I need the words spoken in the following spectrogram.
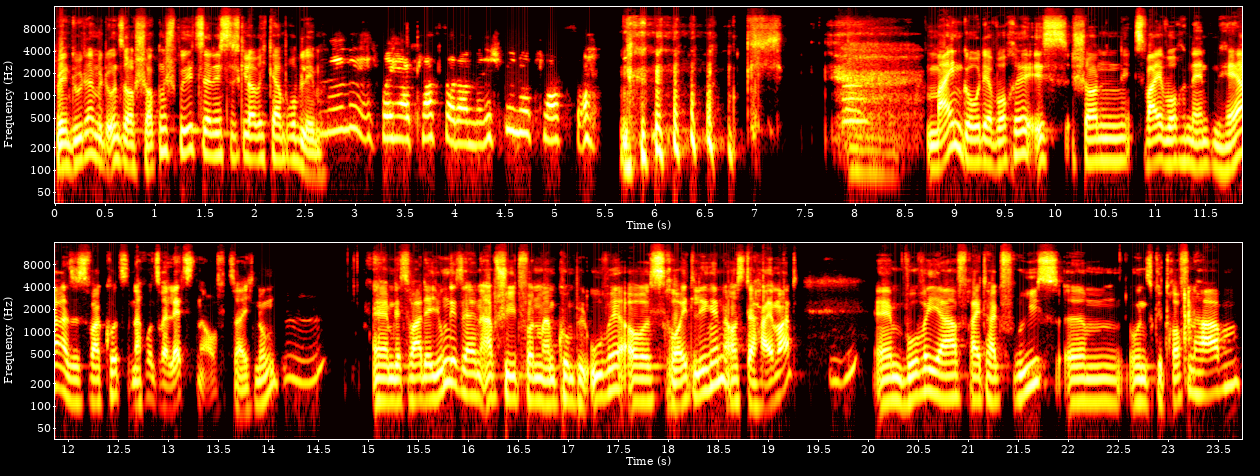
Wenn du dann mit uns auch Schocken spielst, dann ist das, glaube ich, kein Problem. Nee, nee, ich bringe ja Cluster damit. Ich spiele nur Cluster. Mein Go der Woche ist schon zwei Wochenenden her. Also es war kurz nach unserer letzten Aufzeichnung. Mhm. Ähm, das war der Junggesellenabschied von meinem Kumpel Uwe aus Reutlingen, aus der Heimat, Mhm. ähm, wo wir ja Freitag früh ähm, uns getroffen haben.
